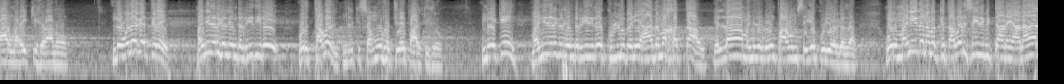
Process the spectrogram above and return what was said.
யார் மறைக்குகிறானோ? இந்த உலகத்திலே மனிதர்கள் என்ற ரீதியிலே ஒரு தவறு இன்றைக்கு சமூகத்திலே பார்க்கிறோம். இன்றைக்கு மனிதர்கள் என்ற ரீதியிலே குள்ளுபனி ஆதம ஹத்தாவ். எல்லா மனிதர்களும் பாவம் செய்யக்கூடியவர்கள் தான் ஒரு மனிதன் நமக்கு தவறு செய்து விட்டானே ஆனால்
